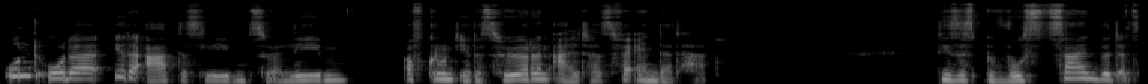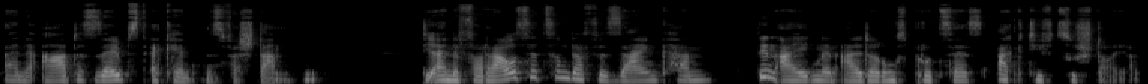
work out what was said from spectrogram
und oder ihre Art des Lebens zu erleben aufgrund ihres höheren Alters verändert hat. Dieses Bewusstsein wird als eine Art Selbsterkenntnis verstanden, die eine Voraussetzung dafür sein kann, den eigenen Alterungsprozess aktiv zu steuern.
